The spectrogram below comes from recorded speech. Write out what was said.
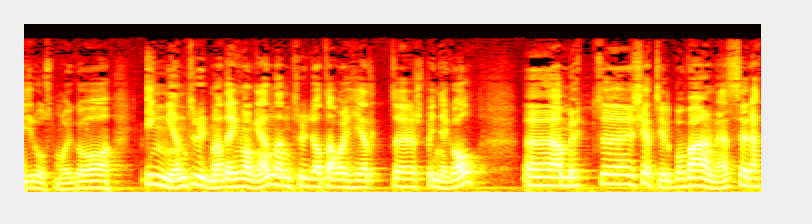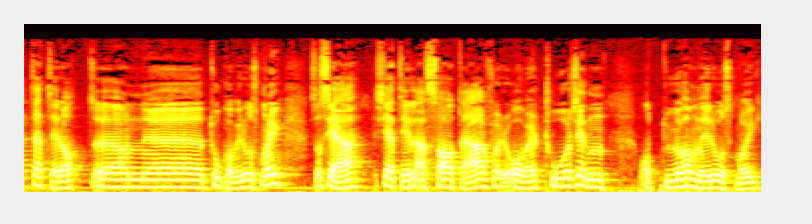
i Rosenborg. Og ingen trodde meg den gangen. De trodde at jeg var helt uh, spinnegal. Eh, jeg møtte eh, Kjetil på Værnes rett etter at han tok over Rosenborg. Så sier jeg Kjetil, jeg sa til deg for over to år siden at du havner i Rosenborg.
